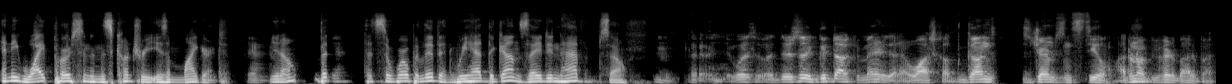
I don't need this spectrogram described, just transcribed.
any white person in this country is a migrant, Yeah. you know? But Yeah. that's the world we live in. We had the guns, they didn't have them. So, Mm. Uh, it was there's a good documentary that I watched called Guns, Germs, and Steel. I don't know if you heard about it, but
